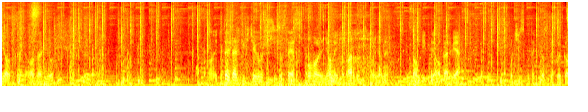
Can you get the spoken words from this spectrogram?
I okej, orzech już. No i tutaj też widzicie już zostaje spowolniony i to bardzo spowolniony zombie, gdy oberwie z pocisku takiego zwykłego,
